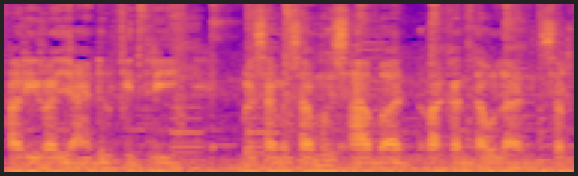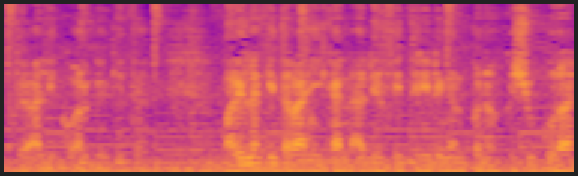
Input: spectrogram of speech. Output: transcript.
Hari Raya Aidilfitri bersama-sama sahabat, rakan taulan serta ahli keluarga kita. Marilah kita raihkan Aidilfitri dengan penuh kesyukuran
